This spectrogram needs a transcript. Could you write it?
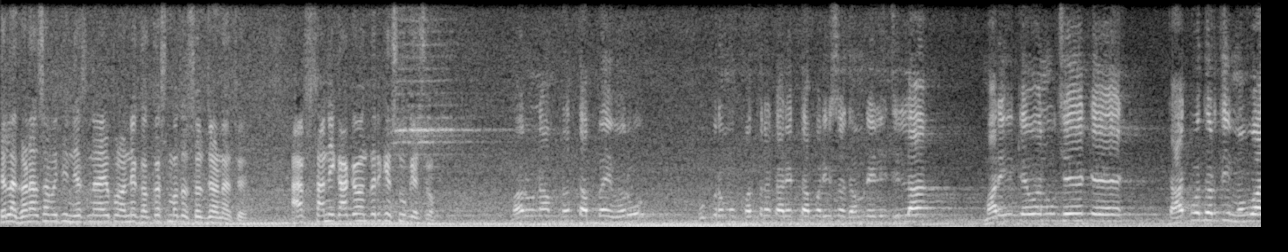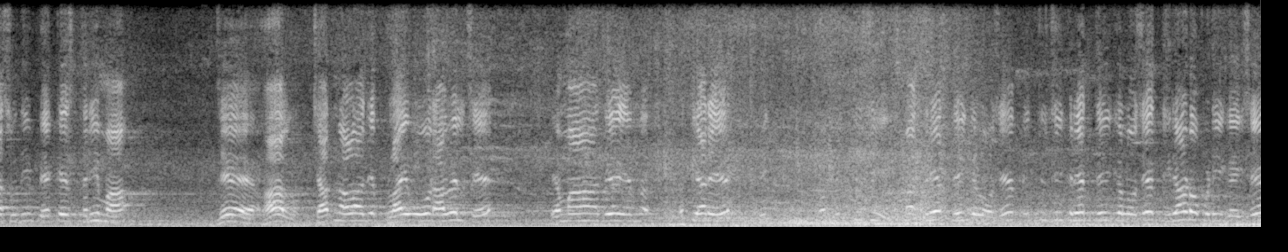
છેલ્લા ઘણા સમયથી નેશનલ હાઈવે પર અનેક અકસ્માતો સર્જાણા છે. આપ સ્થાનિક આગેવાન તરીકે શું કહેશો? મારું નામ પ્રતાપભાઈ વરુ ઉપપ્રમુખ પત્રકાર એકતા પરિષદ અમરેલી જિલ્લા. મારે એ કહેવાનું છે કે કાગવદરથી મહુવા સુધી પેકેજ થ્રીમાં જે હાલ જાતનાળા જે ફ્લાયઓવર આવેલ છે, એમાં જે અત્યારે પીક્યુસી એમાં ક્રેક થઈ ગયેલો છે પીક્યુસી ક્રેક થઈ ગયેલો છે, તિરાડો પડી ગઈ છે,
